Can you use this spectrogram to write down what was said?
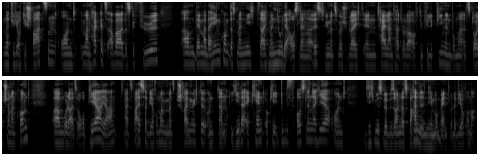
und natürlich auch die Schwarzen. Und man hat jetzt aber das Gefühl, ähm, wenn man da hinkommt, dass man nicht, sag ich mal, nur der Ausländer ist, wie man zum Beispiel vielleicht in Thailand hat oder auf den Philippinen, wo man als Deutscher dann kommt ähm, oder als Europäer, ja, als Weißer, wie auch immer, wie man es beschreiben möchte, und dann jeder erkennt, okay, du bist Ausländer hier und dich müssen wir besonders behandeln in dem Moment oder wie auch immer.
